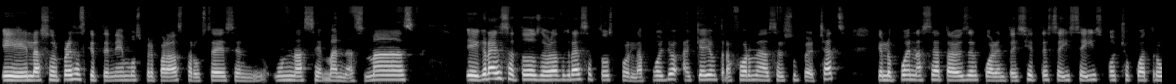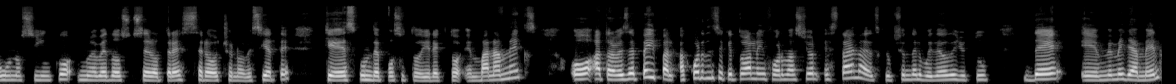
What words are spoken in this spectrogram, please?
eh, las sorpresas que tenemos preparadas para ustedes en unas semanas más Eh, gracias a todos, de verdad, gracias a todos por el apoyo. Aquí hay otra forma de hacer superchats que lo pueden hacer a través del 4766-8415-9203-0897, que es un depósito directo en Banamex, o a través de PayPal. Acuérdense que toda la información está en la descripción del video de YouTube de eh, Meme Yamel.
